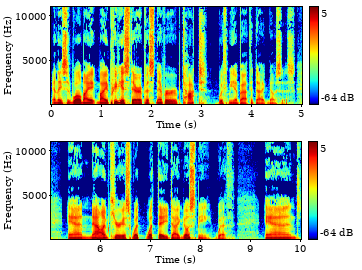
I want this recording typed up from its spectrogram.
And they said, well, my, my previous therapist never talked with me about the diagnosis. And now I'm curious what, what they diagnosed me with. And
